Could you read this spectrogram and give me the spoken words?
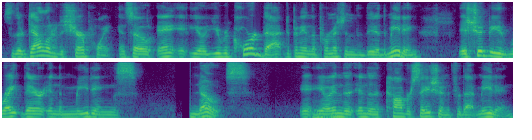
so they're downloaded to SharePoint, and so any, you know you record that depending on the permission of the the meeting. It should be right there in the meeting's notes, i- you know, in the in the conversation for that meeting,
